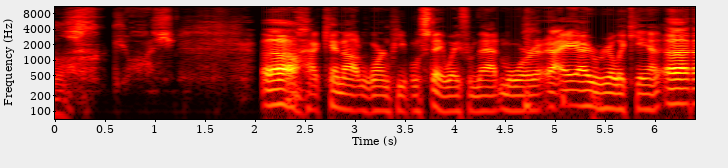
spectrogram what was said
Oh gosh. Uh, I cannot warn people to stay away from that more. I, I really can't. Uh,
